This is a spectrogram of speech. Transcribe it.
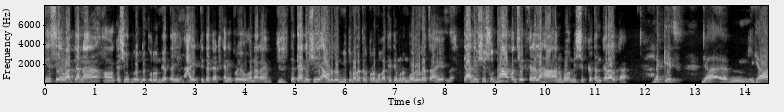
ती सेवा त्यांना कशी उपलब्ध करून देता येईल हा एक तिथं त्या ठिकाणी प्रयोग होणार आहे. तर त्या दिवशी आवर्जून मी तुम्हाला तर प्रमुख अतिथी म्हणून बोलवलंच आहे. त्या दिवशी सुद्धा आपण शेतकऱ्याला हा अनुभव निश्चित कथन कराल का? नक्कीच. ज्या ह्या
